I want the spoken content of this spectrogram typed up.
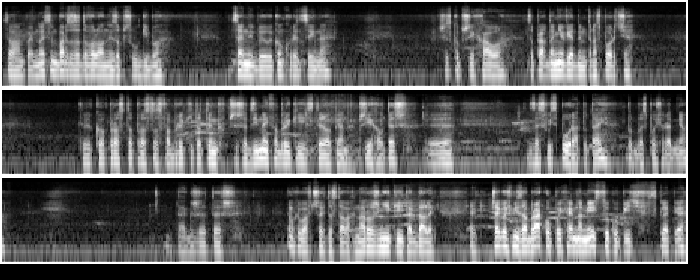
Co wam powiem? No jestem bardzo zadowolony z obsługi, bo ceny były konkurencyjne. Wszystko przyjechało, co prawda nie w jednym transporcie, tylko prosto, prosto z fabryki. To tynk przyszedł z innej fabryki, styropian przyjechał też yy, ze Swisspura tutaj, po- bezpośrednio. Także też tam chyba w trzech dostawach narożniki i tak dalej. Jak czegoś mi zabrakło, pojechałem na miejscu kupić w sklepie.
